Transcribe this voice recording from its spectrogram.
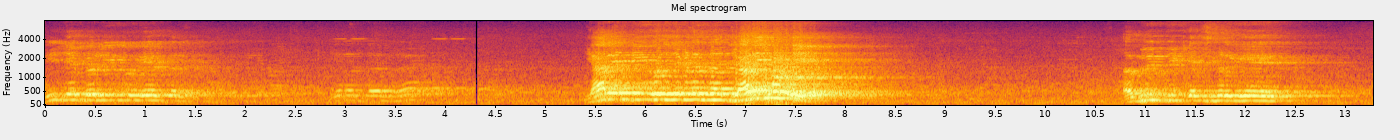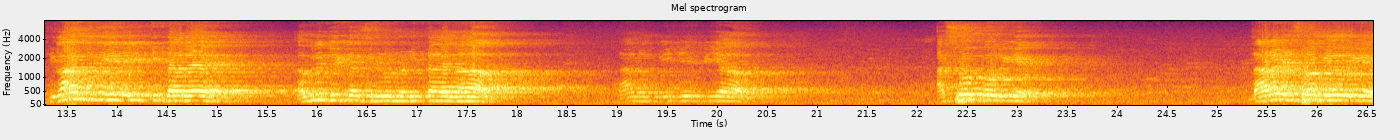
ಬಿಜೆಪಿಯವರು ಈಗಲೂ ಹೇಳ್ತಾರೆ. ಏನಂತ ಅಂದ್ರೆ ಗ್ಯಾರಂಟಿ ಯೋಜನೆಗಳನ್ನ ಜಾರಿ ಮಾಡಿ. ಅಭಿವೃದ್ಧಿ ಕೆಲಸಗಳಿಗೆ ತಿಲಾಂಜಲಿಯನ್ನು ಇಟ್ಟಿದ್ದಾರೆ. ಅಭಿವೃದ್ಧಿ ಕೆಲಸಗಳು ನಡೀತಾ ಇಲ್ಲ. ನಾನು ಬಿಜೆಪಿಯ ಅಶೋಕ್ ಅವರಿಗೆ, ನಾರಾಯಣ ಸ್ವಾಮಿ ಅವರಿಗೆ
